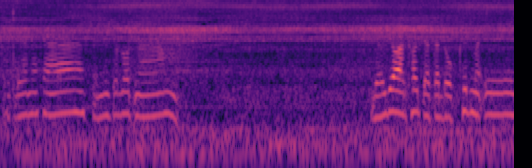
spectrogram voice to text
เสร็จแล้วนะคะตอนนี้ก็ลดน้ำ เดี๋ยวยอดเขาจะกระดกขึ้นมาเอง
